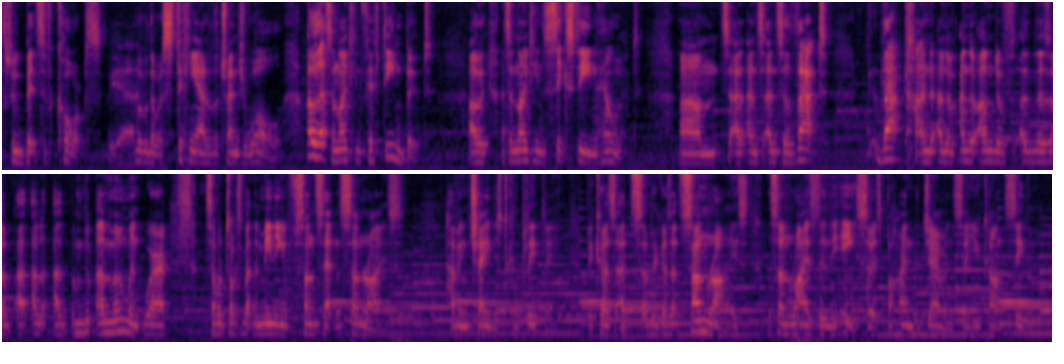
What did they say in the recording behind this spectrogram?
through bits of corpse Yeah. that were sticking out of the trench wall. Oh, that's a 1915 boot. Oh, that's a 1916 helmet. Um, so, and, and and so that that kind and of, and of, and, of, and there's a, a, a, a moment where someone talks about the meaning of sunset and sunrise having changed completely because at because at sunrise the sun rises in the east so it's behind the Germans so you can't see them.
